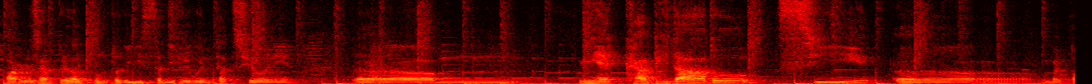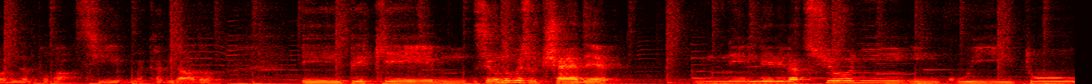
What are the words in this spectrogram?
parlo sempre dal punto di vista di frequentazioni. Ehm, mi è capitato, sì, eh, un bel po' di tempo fa, sì, mi è capitato. E perché mh, secondo me succede nelle relazioni in cui tu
